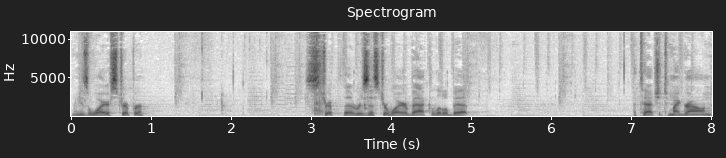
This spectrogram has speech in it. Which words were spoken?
I'm use a wire stripper. Strip the resistor wire back a little bit attach it to my ground.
